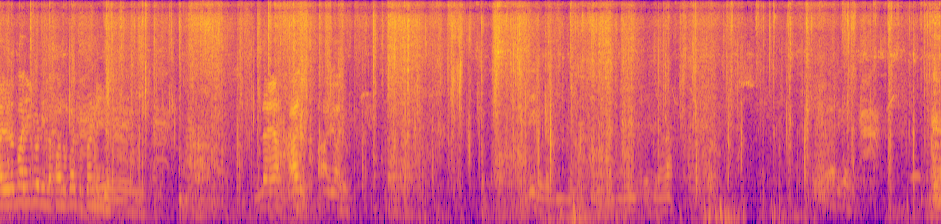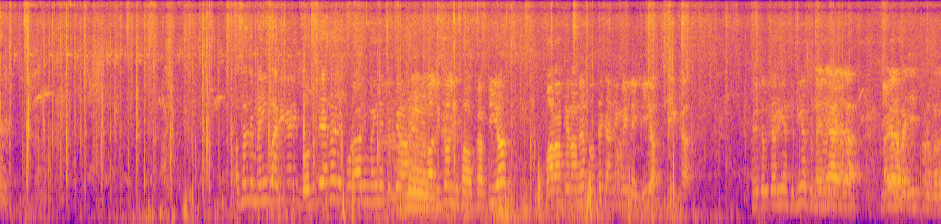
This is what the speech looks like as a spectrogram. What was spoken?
ਜਦੋਂ ਭਾਜੀ ਝੋਟੀ ਲੱਪਾ ਲੁਪਾ ਚੁੱਕਣ ਦੀ ਲੈ ਆ ਆ ਆ ਅਸਲ 'ਚ ਮਹੀਂ ਭਾਜੀ ਜਿਹੜੀ ਦੁੱਧ ਤੇ ਆ ਨਾ ਜੇ ਪੂਰਾ ਨਹੀਂ ਮਹੀਂ ਨੇ ਚੁੱਕਿਆ ਨਵਾਲੀ ਧੋਲੀ ਸਾਫ਼ ਕਰਤੀ ਆ। 12 13 ਦਿਨ ਦੁੱਧ ਜਾਂਦੀ ਮਹੀਂ ਲੈਂਦੀ ਆ। ਠੀਕ ਆ। ਇਹ ਤਾਂ ਵਿਚਾਰੀਆਂ ਸਿੱਧੀਆਂ ਸੁਣੀਆਂ ਨਹੀਂ ਆ ਜਾ। ਅਗਰ ਭਾਜੀ ਤੁਹਾਨੂੰ ਪਤਾ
